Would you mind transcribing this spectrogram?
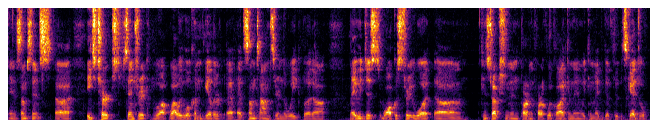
in some sense, uh, each church centric. While we will come together at, at some times during the week, but uh, maybe just walk us through what uh, construction and part of the park look like, and then we can maybe go through the schedule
